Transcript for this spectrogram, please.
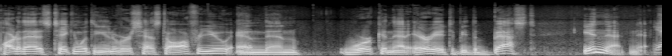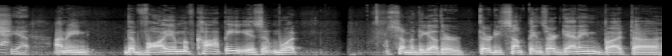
part of that is taking what the universe has to offer you and then work in that area to be the best in that niche. Yeah. Yep. I mean, the volume of copy isn't what some of the other 30 somethings are getting, but uh,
